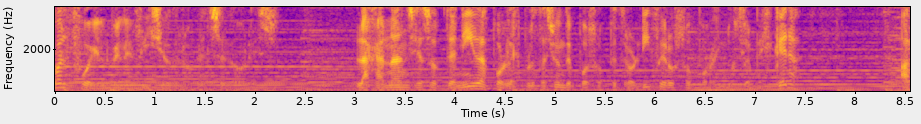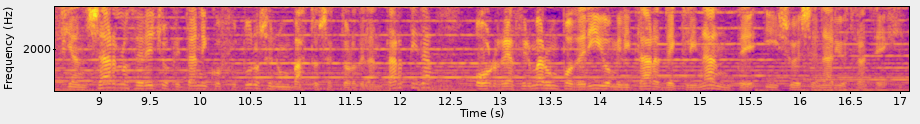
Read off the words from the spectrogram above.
¿Cuál fue el beneficio de los vencedores? ¿Las ganancias obtenidas por la explotación de pozos petrolíferos o por la industria pesquera? ¿Afianzar los derechos británicos futuros en un vasto sector de la Antártida o reafirmar un poderío militar declinante y su escenario estratégico?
